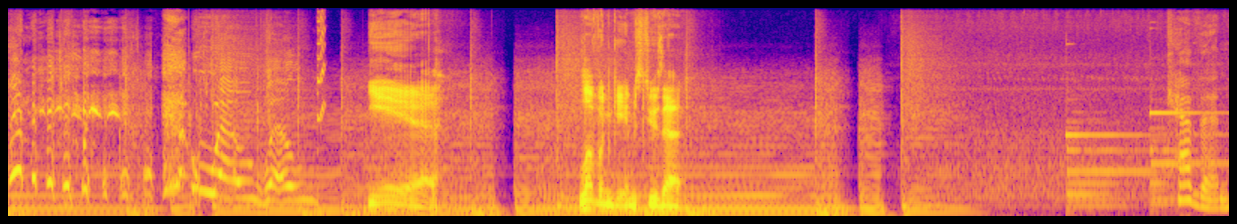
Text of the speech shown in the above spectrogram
well well Yeah. Love when games do that. Kevin.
